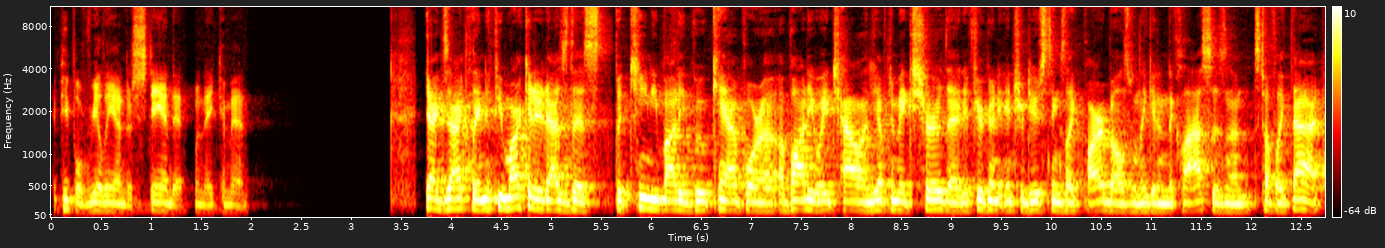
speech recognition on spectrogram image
and people really understand it when they come in. Yeah, exactly. And if you market it as this bikini body boot camp or a, a, body weight challenge, you have to make sure that if you're going to introduce things like barbells when they get into classes and stuff like that,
